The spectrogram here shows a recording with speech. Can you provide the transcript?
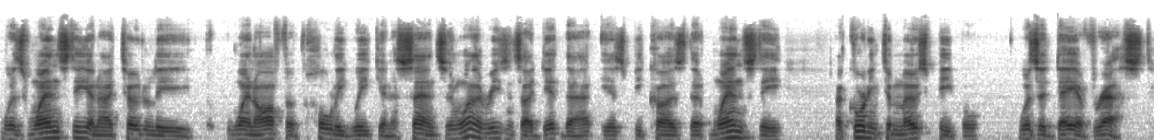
was Wednesday, and I totally went off of Holy Week in a sense. And one of the reasons I did that is because that Wednesday, according to most people, was a day of rest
